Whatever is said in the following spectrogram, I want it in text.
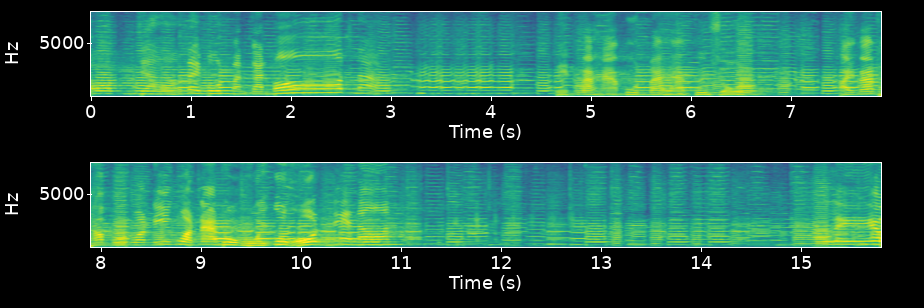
นเจ้าได้บุญเหมือนกันหมดนะ เป็นมหาบุญมหากุศลใครมาทำบุญวันนี้งวดหน้าถูกหวยกู้คน แน่นอน แล้ว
